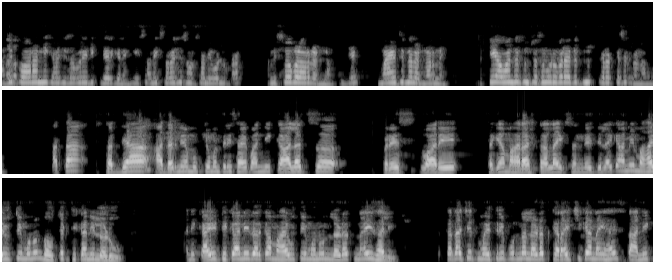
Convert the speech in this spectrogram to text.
अजित पवारांनी काही दिवसापूर्वी डिक्लेअर केलं की स्थानिक स्वराज्य संस्था निवडणुका आम्ही स्वबळावर लढणार म्हणजे महायुतीनं लढणार नाही. ते आव्हान जर तुमच्यासमोर उभं राहिलं तर तुम्ही कसं करणार आता सध्या आदरणीय मुख्यमंत्री साहेबांनी कालच प्रेसद्वारे सगळ्या महाराष्ट्राला एक संदेश दिला की आम्ही महायुती म्हणून बहुतेक ठिकाणी लढू. आणि काही ठिकाणी जर का महायुती म्हणून लढत नाही झाली कदाचित मैत्रीपूर्ण लढत करायची का नाही हे स्थानिक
